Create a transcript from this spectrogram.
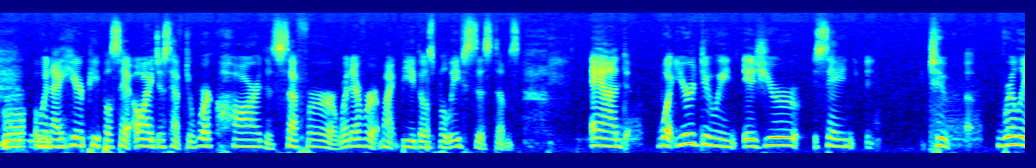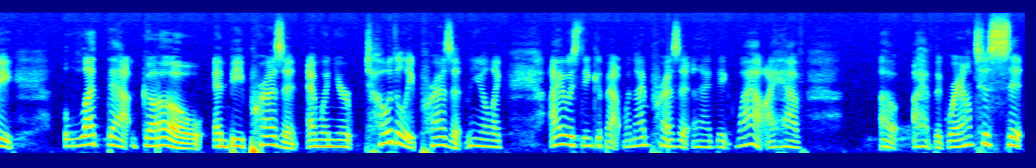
mm-hmm. when i hear people say oh i just have to work hard and suffer or whatever it might be those belief systems and what you're doing is you're saying to really let that go and be present. And when you're totally present, you know, like I always think about when I'm present and I think, wow, I have. Uh, I have the ground to sit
